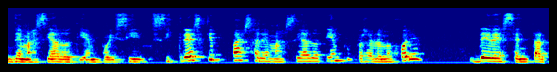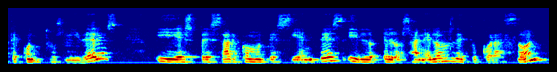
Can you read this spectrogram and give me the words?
demasiado tiempo y si, si crees que pasa demasiado tiempo, pues a lo mejor debes sentarte con tus líderes y expresar cómo te sientes y los anhelos de tu corazón.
